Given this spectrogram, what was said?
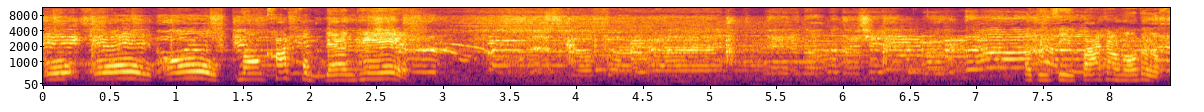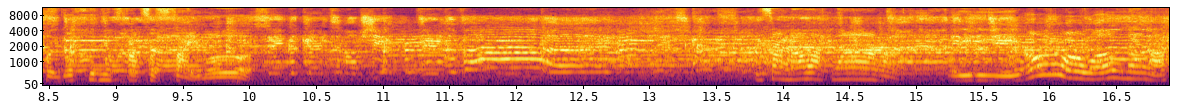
โอ้โอ้โอ้น้องคาดผมแดงเท่เอาจริงๆป้าน้องแต่ละคนก็คือมีความสดใสเวอร์ จังน่ารักมากอะดีๆโอ้โหว้าวน่ารัก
